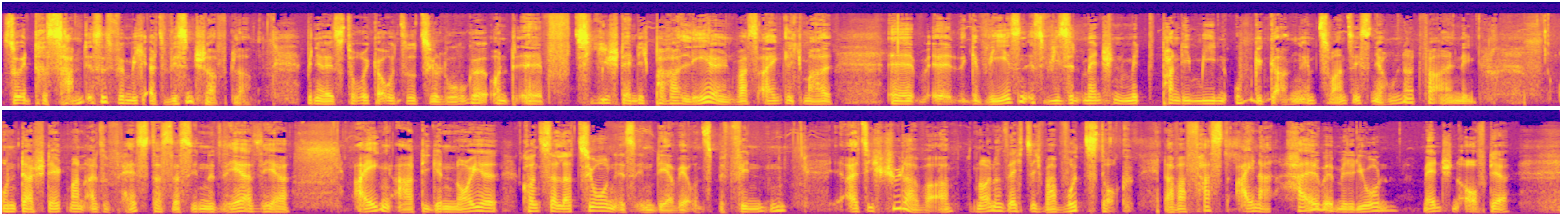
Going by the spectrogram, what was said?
so interessant ist es für mich als Wissenschaftler. Ich bin ja Historiker und Soziologe und äh, ziehe ständig Parallelen, was eigentlich mal äh, äh, gewesen ist. Wie sind Menschen mit Pandemien umgegangen im 20. Jahrhundert vor allen Dingen? Und da stellt man also fest, dass das eine sehr, sehr eigenartige neue Konstellation ist, in der wir uns befinden als ich Schüler war, 69 war Woodstock. Da war fast eine halbe Million Menschen auf der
